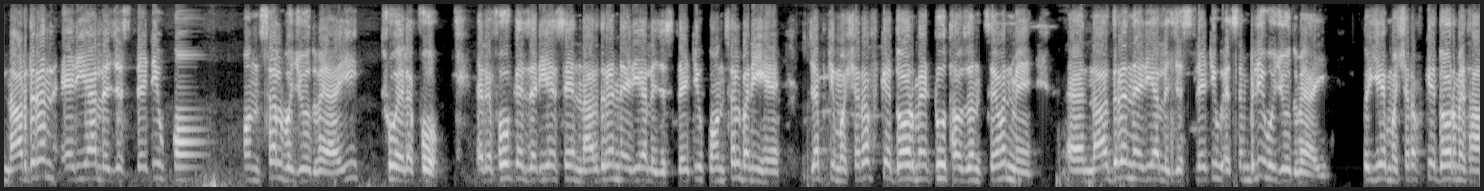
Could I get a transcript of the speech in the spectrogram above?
नॉर्दर्न एरिया लेजिस्लेटिव काउंसिल वजूद में आई थ्रू एलएफओ एलएफओ के ज़रिए से नॉर्दर्न एरिया लेजिस्लेटिव काउंसिल बनी है, जबकि मुशरफ के दौर में 2007 में नॉर्दर्न एरिया लेजिस्लेटिव असेंबली वजूद में आई। तो ये मुशरफ के दौर में था।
